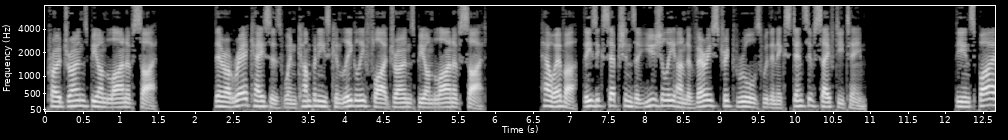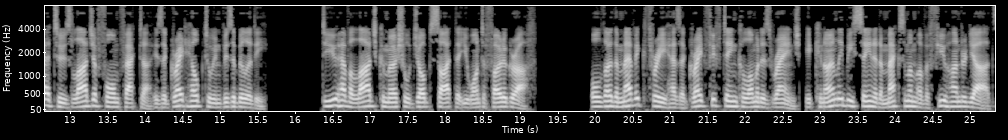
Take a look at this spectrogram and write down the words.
pro drones beyond line of sight. There are rare cases when companies can legally fly drones beyond line of sight. However, these exceptions are usually under very strict rules with an extensive safety team. The Inspire 2's larger form factor is a great help to invisibility. Do you have a large commercial job site that you want to photograph? Although the Mavic 3 has a great 15 km range, it can only be seen at a maximum of a few hundred yards.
